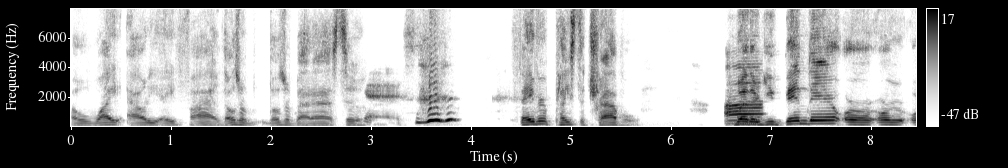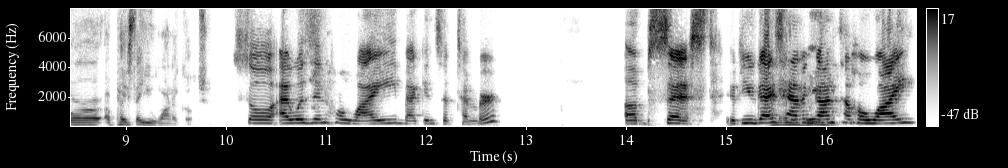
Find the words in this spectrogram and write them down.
A white Audi A5. Those are those are badass too. Yes. Favorite place to travel? whether uh, you've been there or or or a place that you want to go to. So I was in Hawaii back in September. Obsessed. If you guys haven't been. gone to Hawaii,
